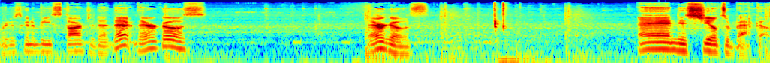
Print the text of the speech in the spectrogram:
We're just gonna be starved to death. There, there it goes. There it goes. And his shields are back up.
